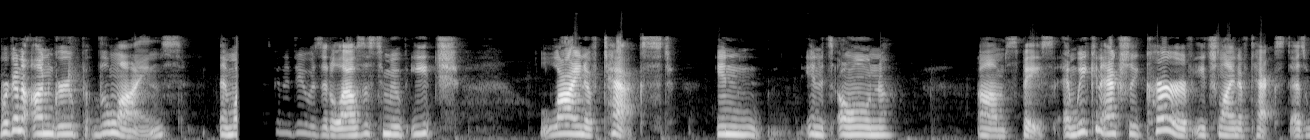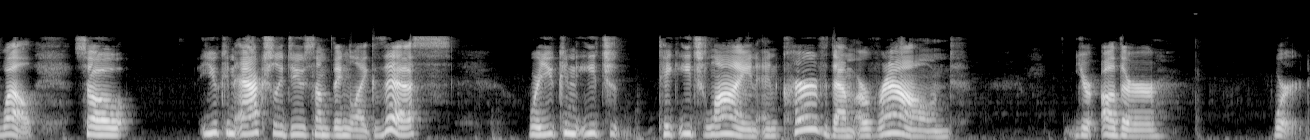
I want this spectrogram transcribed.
We're going to ungroup the lines. And what it's going to do is it allows us to move each line of text in in its own um, space. And we can actually curve each line of text as well. So you can actually do something like this where you can each take each line and curve them around your other word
